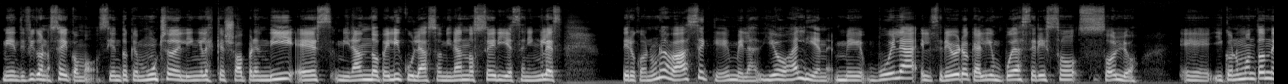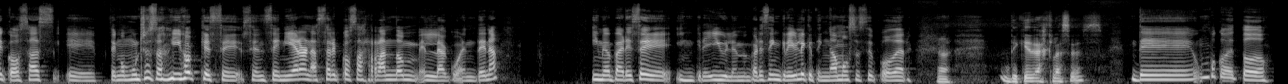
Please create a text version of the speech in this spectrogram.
me identifico, no sé, como siento que mucho del inglés que yo aprendí es mirando películas o mirando series en inglés pero con una base que me la dio alguien. Me vuela el cerebro que alguien pueda hacer eso solo. Eh, y con un montón de cosas. Eh, tengo muchos amigos que se, enseñaron a hacer cosas random en la cuarentena. Y me parece increíble, me parece increíble que tengamos ese poder. Ah, ¿De qué das clases? De un poco de todo.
